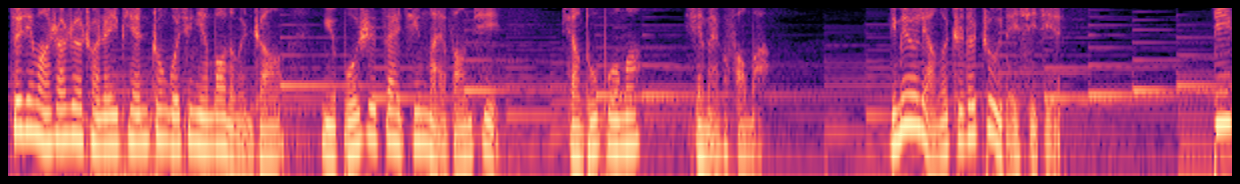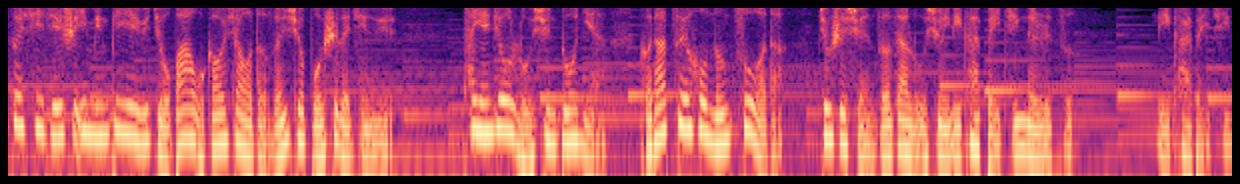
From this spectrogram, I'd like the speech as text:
最近网上热传着一篇《中国青年报》的文章，《女博士在京买房记》，想读博吗？先买个房吧。里面有两个值得注意的细节：第一个细节是一名毕业于985高校的文学博士的境遇。他研究鲁迅多年，可他最后能做的就是选择在鲁迅离开北京的日子离开北京。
